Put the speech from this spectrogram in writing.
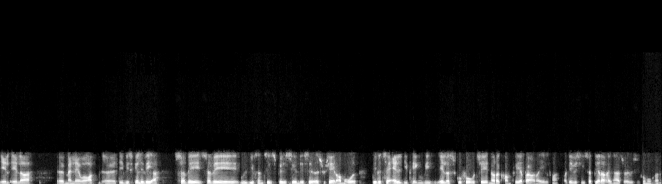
eller øh, man laver om øh, det, vi skal levere, så vil, så vil udgifterne til et specialiseret socialområde, det vil tage alle de penge, vi ellers skulle få til, når der kom flere børn og ældre. Og det vil sige, så bliver der ringere service i kommunerne.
